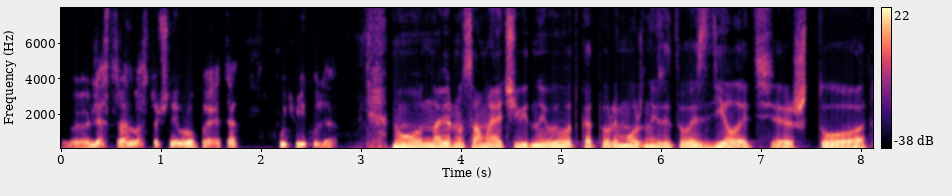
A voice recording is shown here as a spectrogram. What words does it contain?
э, для стран Восточной Европы – это путь в никуда. Ну, наверное, самый очевидный вывод, который можно из этого сделать, что Э,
